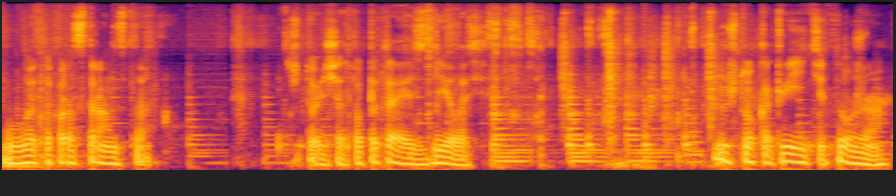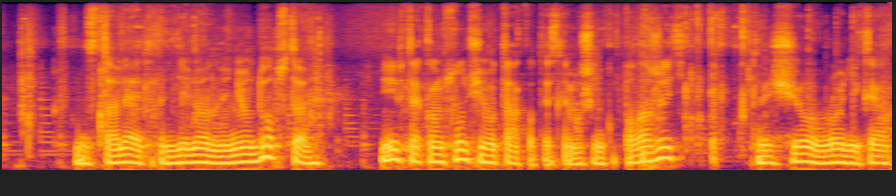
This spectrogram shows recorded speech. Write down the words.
в это пространство. Что я сейчас попытаюсь сделать. Ну что, как видите, тоже доставляет определенные неудобства. И в таком случае вот так вот, если машинку положить, то еще вроде как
